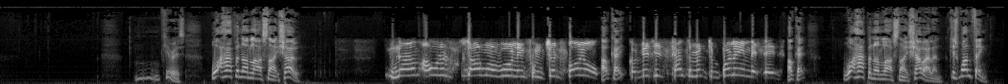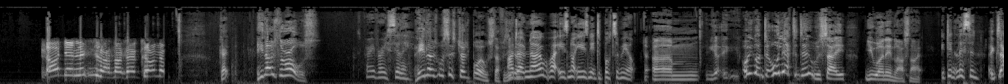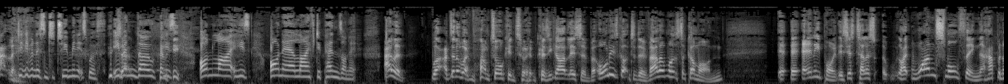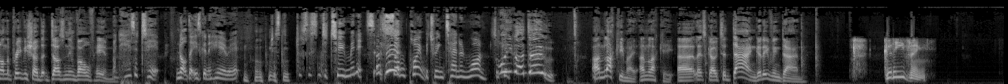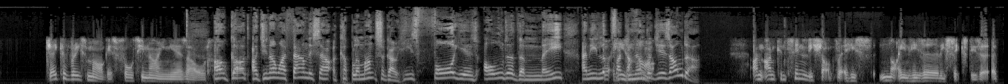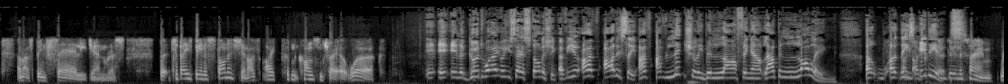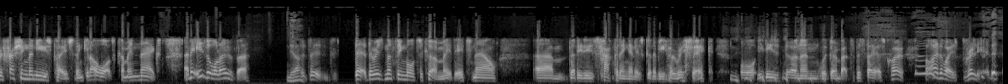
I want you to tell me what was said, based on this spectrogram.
I'm curious. What happened on last night's show? No, I want to. I want a ruling from Judge Boyle. Okay. Because this is tantamount to bullying. This is. Okay. What happened on last night's show, Alan? Just one thing. I didn't listen to last night's show 'cause I know- Okay. He knows the rules. Very, very silly. He knows what's this Judge Boyle stuff. Is he I don't know, but he's not using it to butter me up. Um, all you got to do, all you had to do was say you weren't in last night. He didn't listen. Exactly. Didn't even listen to two minutes worth, even though his online, his on-air life depends on it. Alan, well, I don't know when I'm talking to him because he can't listen, but all he's got to do, if Alan wants to come on at, at any point, is just tell us, uh, like, one small thing that happened on the previous show that doesn't involve him. And here's a tip: not that he's going to hear it. just, just listen to two minutes at it. some point between ten and one. That's all you got to do. Unlucky, mate, unlucky. Uh, let's go to Dan. Good evening, Dan. Good evening. Jacob Rees-Mogg is 49 years old. Oh, God, I, do you know, I found this out a couple of months ago. He's four years older than me, and he looks But like a hundred years older. I'm, I'm continually shocked that he's not in his early 60s, uh, and that's been fairly generous. But today's been astonishing. I've, I couldn't concentrate at work. I- I- in a good way, or you say astonishing? Have you? I've honestly, I've, I've literally been laughing out loud, been lolling at, at these I've idiots. Been doing the same, refreshing the news page, thinking, "Oh, what's coming next?" And it is all over. Yeah. There, there is nothing more to come. It, it's now um, that it is happening and it's going to be horrific, or it is done and we're going back to the status quo. But either way, it's brilliant.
